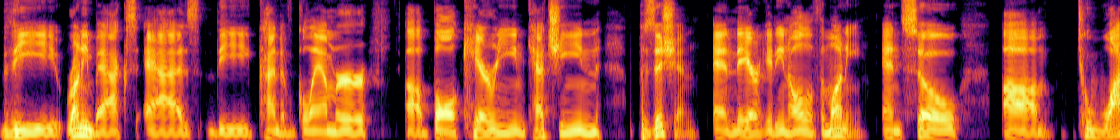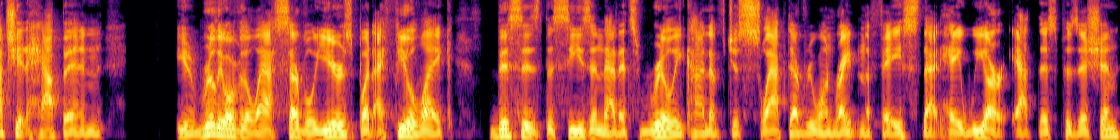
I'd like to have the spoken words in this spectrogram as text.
the running backs as the kind of glamour uh, ball carrying, catching position, and they are getting all of the money. And so um, to watch it happen you know, really over the last several years, but I feel like this is the season that it's really kind of just slapped everyone right in the face that hey, we are at this position.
